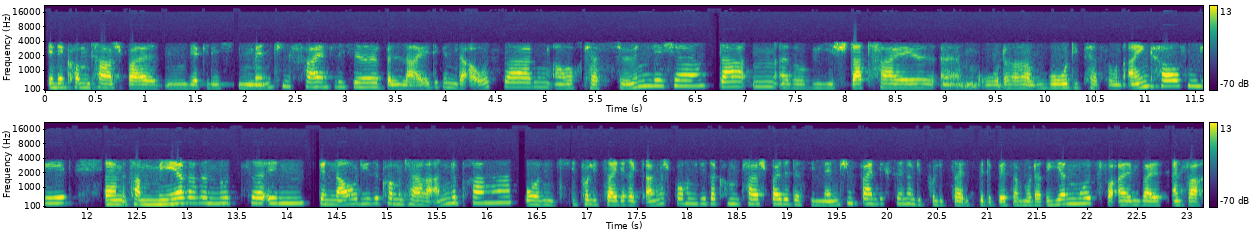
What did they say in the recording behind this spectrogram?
in den Kommentarspalten wirklich menschenfeindliche, beleidigende Aussagen, auch persönliche Daten, also wie Stadtteil ähm, oder wo die Person einkaufen geht. Ähm, es haben mehrere NutzerInnen genau diese Kommentare angeprangert und die Polizei direkt angesprochen in dieser Kommentarspalte, dass sie menschenfeindlich sind und die Polizei das bitte besser moderieren muss, vor allem weil einfach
